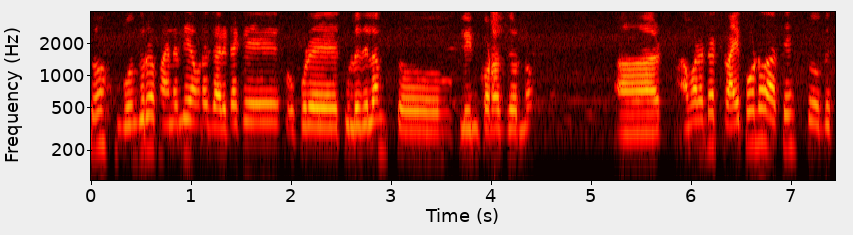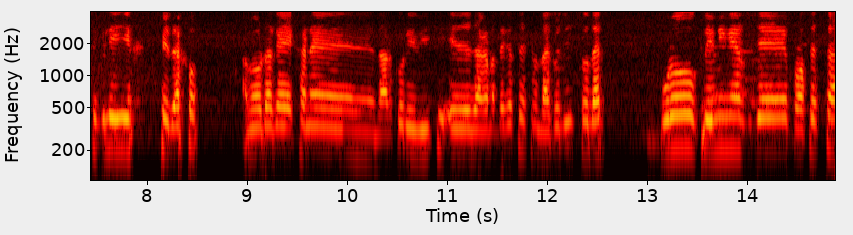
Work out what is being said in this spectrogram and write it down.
তো বন্ধুরা ফাইনালি আমরা গাড়িটাকে উপরে তুলে দিলাম, তো ক্লিন করার জন্য। আর আমার একটা ট্রাইপডও আছে, তো বেসিক্যালি দেখো, আমি ওটাকে এখানে দাঁড় করিয়ে দিয়েছি, এই যে জায়গাটা দেখেছ, এখানে দাঁড় করে দিয়েছি সো দ্যাট পুরো ক্লিনিং এর যে প্রসেসটা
